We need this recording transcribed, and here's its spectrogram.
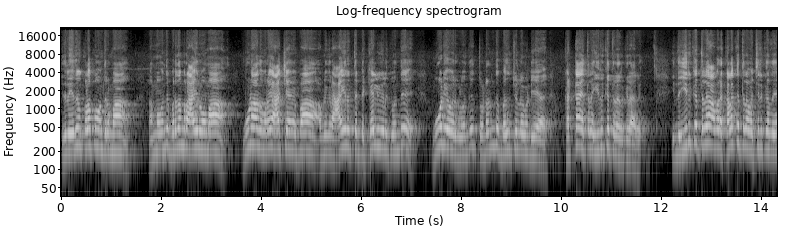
இதில் எதுவும் குழப்பம் வந்துடுமா நம்ம வந்து பிரதமர் ஆயிடுவோமா மூணாவது முறை ஆட்சி அமைப்பான் அப்படிங்கிற ஆயிரத்தெட்டு கேள்விகளுக்கு வந்து மோடி அவர்கள் வந்து தொடர்ந்து பதில் சொல்ல வேண்டிய கட்டாயத்தில் இறுக்கத்தில் இருக்கிறாரு. இந்த இறுக்கத்தில் அவரை கலக்கத்தில் வச்சுருக்கிறது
